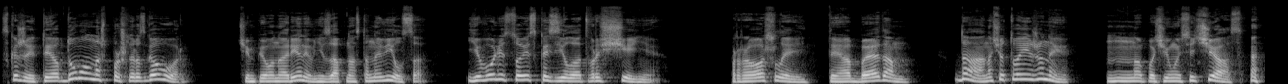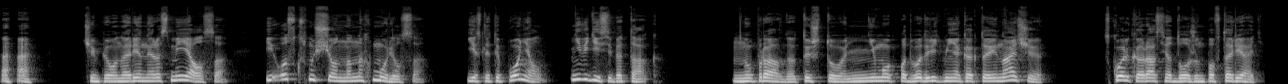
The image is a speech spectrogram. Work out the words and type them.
«Скажи, ты обдумал наш прошлый разговор?» Чемпион арены внезапно остановился. Его лицо исказило отвращение. «Прошлый? Ты об этом?» «Да, насчет твоей жены». «Но почему сейчас?» Чемпион арены рассмеялся, и Оск смущенно нахмурился. «Если ты понял, не веди себя так». «Ну правда, ты что, не мог подбодрить меня как-то иначе? Сколько раз я должен повторять?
